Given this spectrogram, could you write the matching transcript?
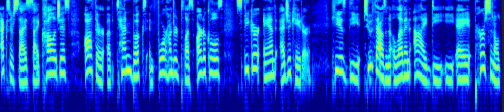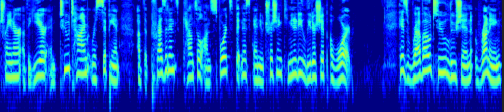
exercise psychologist, author of 10 books and 400 plus articles, speaker, and educator. He is the 2011 IDEA Personal Trainer of the Year and two time recipient of the President's Council on Sports, Fitness, and Nutrition Community Leadership Award. His REVO₂LUTION running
